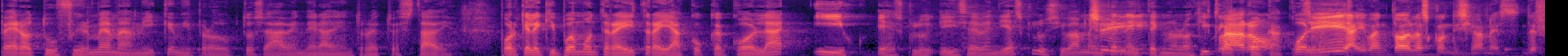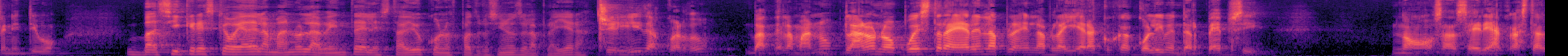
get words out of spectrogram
pero tú fírmeme a mí que mi producto se va a vender adentro de tu estadio? Porque el equipo de Monterrey traía Coca-Cola y, y se vendía exclusivamente en el tecnológico claro, Coca-Cola. Sí, ahí van todas las condiciones, definitivo. ¿Sí crees que vaya de la mano la venta del estadio con los patrocinios de la playera? Sí, de acuerdo. Van de la mano. Claro, no puedes traer en la, en la playera Coca-Cola y vender Pepsi. No, o sea, sería hasta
